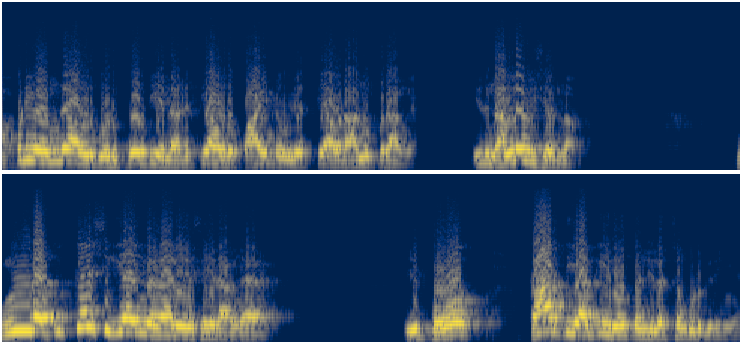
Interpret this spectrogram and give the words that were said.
அப்படி வந்து அவருக்கு ஒரு போட்டியை நடத்தி அவர் பாயிண்ட் உயர்த்தி அவர் அனுப்புறாங்க. இது நல்ல விஷயம் தான் இந்த குக்கேஷுக்கு ஏன் இந்த வேலையை செய்யறாங்க இப்போ கார்த்திகாக்கு இருபத்தஞ்சு லட்சம் கொடுக்குறீங்க.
